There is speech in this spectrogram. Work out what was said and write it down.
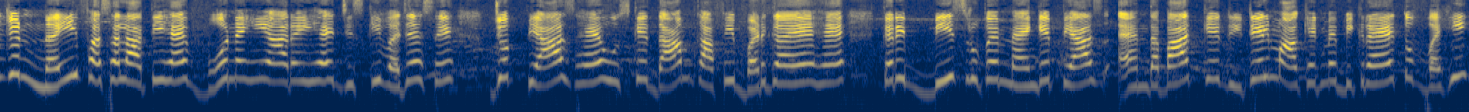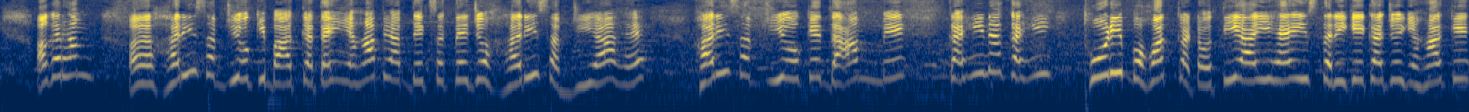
बिल्कुल जो नई फ़सल आती है, वो नहीं आ रही है, जिसकी वजह से जो प्याज है, उसके दाम काफ़ी बढ़ गए हैं। करीब बीस रुपए महँगे प्याज अहमदाबाद के रिटेल मार्केट में बिक रहे हैं। तो वही अगर हम हरी सब्जियों की बात करते हैं, यहाँ पे आप देख सकते हैं, जो हरी सब्ज़ियाँ है हरी सब्जियों के दाम में कहीं ना कहीं थोड़ी बहुत कटौती आई है इस तरीके का जो यहाँ के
